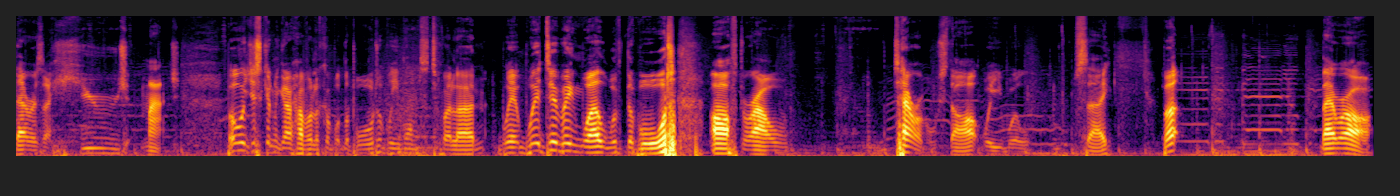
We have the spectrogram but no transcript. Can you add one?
there is a huge match. But we're just going to go have a look at what the board we wanted to learn. We're, we're doing well with the board after our terrible start, we will say. But there are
